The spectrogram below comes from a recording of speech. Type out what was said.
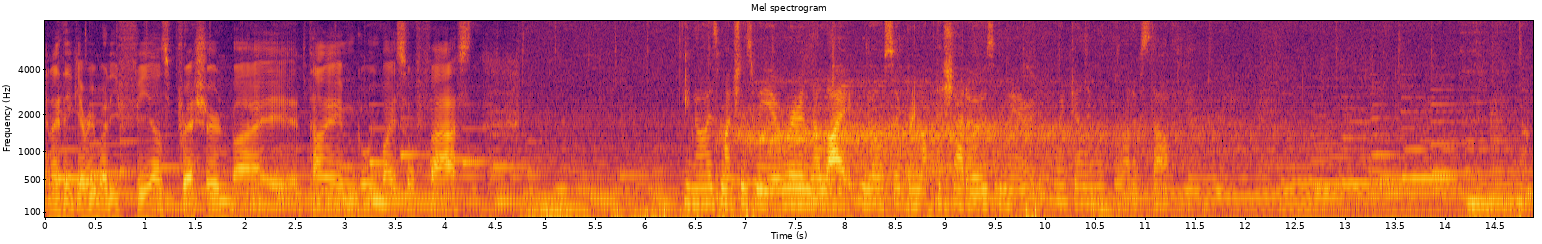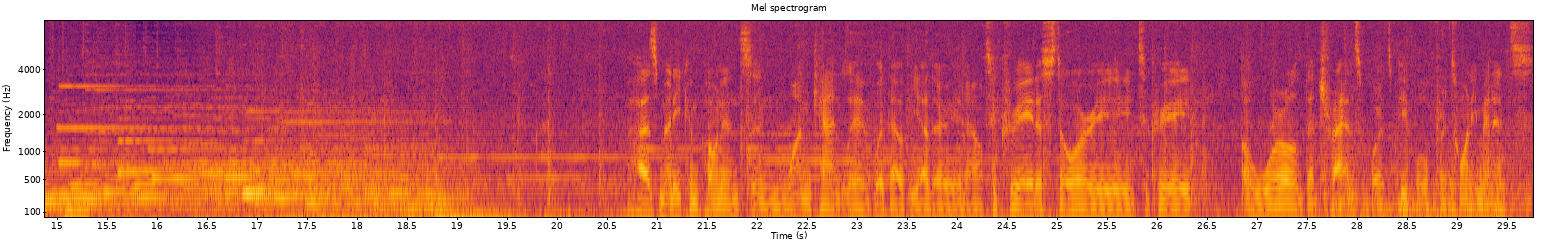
and I think everybody feels pressured by time going by so fast. You know, as much as we, we're in the light, we also bring up the shadows and we're, we're dealing with a lot of stuff. Has many components and one can't live without the other, you know. To create a story, to create a world that transports people for 20 minutes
